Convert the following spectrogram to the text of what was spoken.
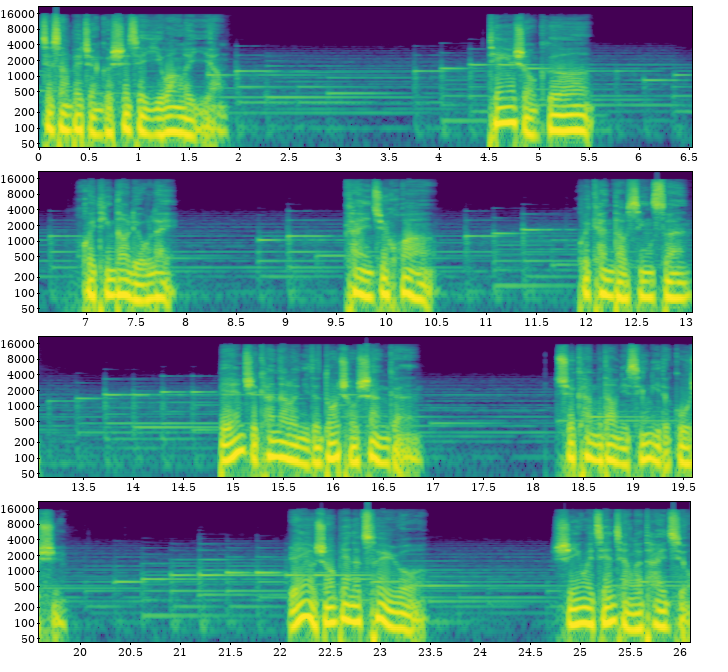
就像被整个世界遗忘了一样。听一首歌，会听到流泪；看一句话，会看到心酸。别人只看到了你的多愁善感，却看不到你心里的故事。人有时候变得脆弱，是因为坚强了太久。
